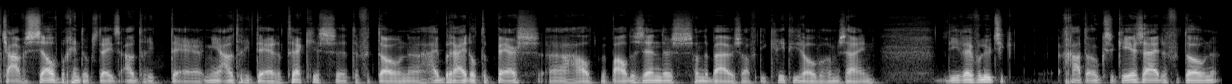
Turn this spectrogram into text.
Chavez zelf begint ook steeds autoritair, meer autoritaire trekjes uh, te vertonen. Hij breidelt de pers, uh, haalt bepaalde zenders van de buis af die kritisch over hem zijn. Die revolutie gaat ook zijn keerzijde vertonen.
